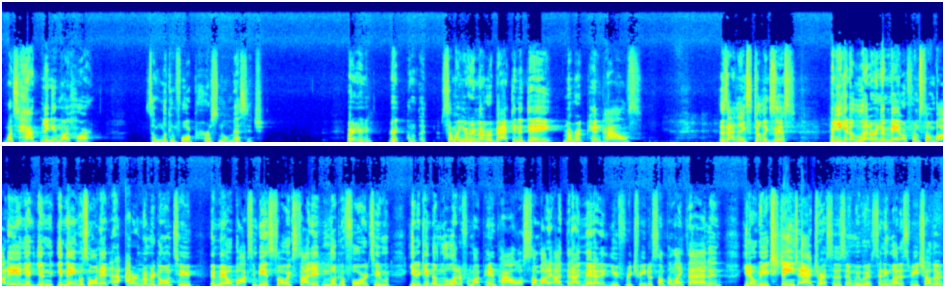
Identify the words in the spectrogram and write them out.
What's happening in my heart? So I'm looking for a personal message. Right, right, Some of you remember back in the day, remember pen pals? Does that still exist? When you get a letter in the mail from somebody and your, your, your name was on it, And I remember going to the mailbox and being so excited and looking forward to you know, getting a letter from my pen pal or somebody I, that I met at a youth retreat or something like that. And you know, we exchanged addresses and we were sending letters to each other.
